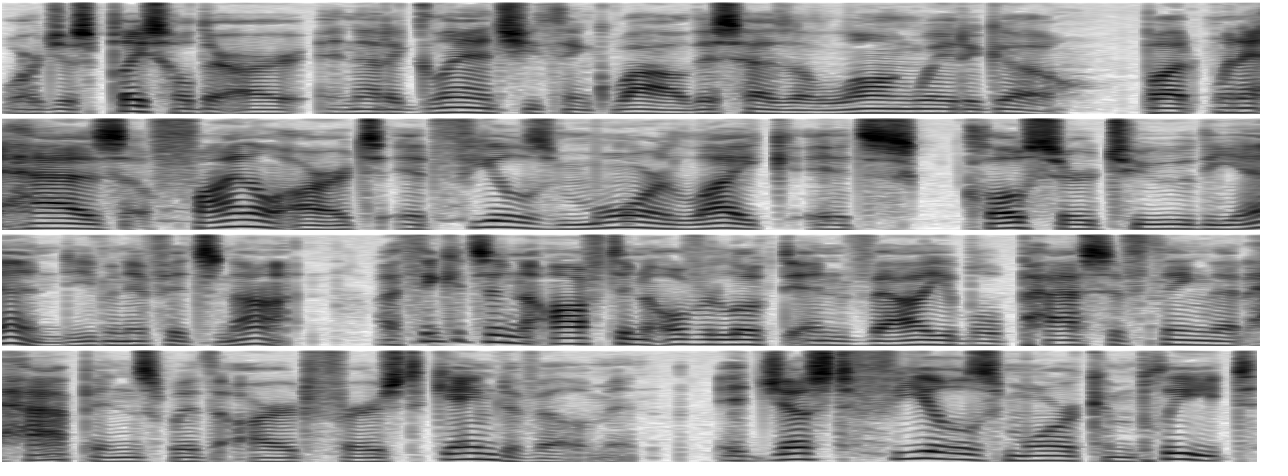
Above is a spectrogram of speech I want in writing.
or just placeholder art, and at a glance you think, wow, this has a long way to go. But when it has final art, it feels more like it's closer to the end, even if it's not. I think it's an often overlooked and valuable passive thing that happens with art first game development. It just feels more complete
